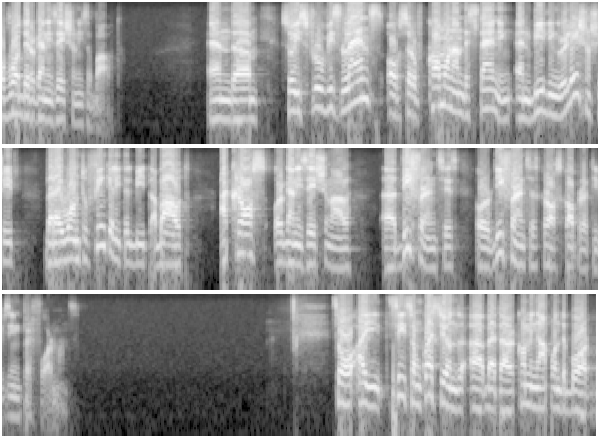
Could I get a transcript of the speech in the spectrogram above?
of what the organization is about. And um, so it's through this lens of sort of common understanding and building relationships that I want to think a little bit about across organizational uh, differences or differences across cooperatives in performance. So I see some questions uh, that are coming up on the board.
